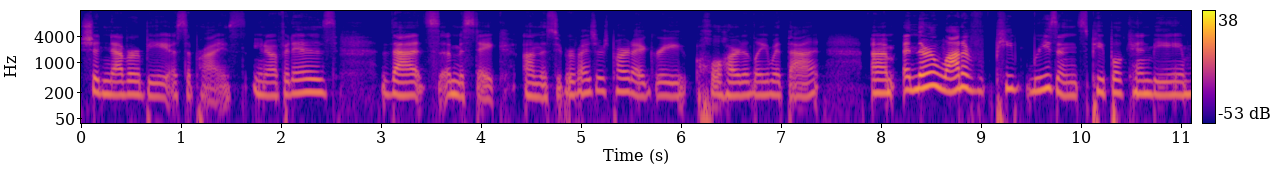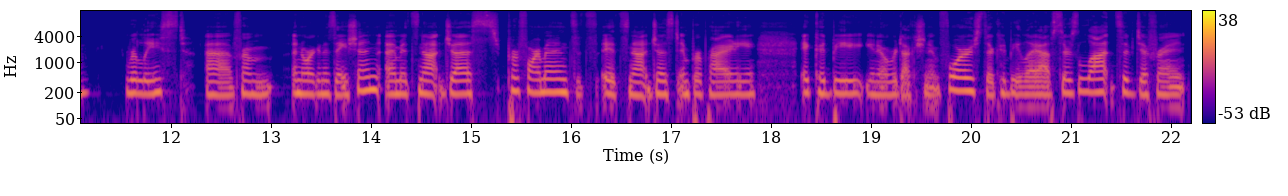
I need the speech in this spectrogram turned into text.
should never be a surprise. You know, if it is, that's a mistake on the supervisor's part. I agree wholeheartedly with that. Um, and there are a lot of pe- reasons people can be released uh, from an organization. Um, it's not just performance. It's it's not just impropriety. It could be you know reduction in force. There could be layoffs. There's lots of different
